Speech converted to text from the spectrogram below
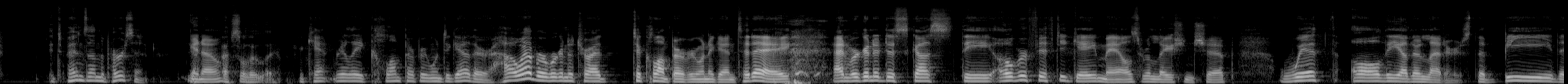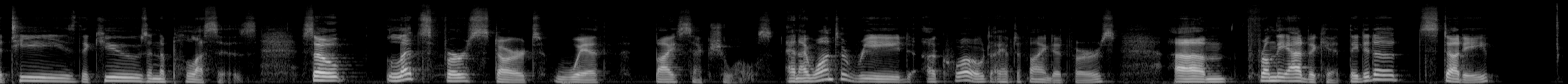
it depends on the person, you know? Absolutely. We can't really clump everyone together. However, we're going to try to clump everyone again today, and we're going to discuss the over 50 gay males relationship with all the other letters the B, the T's, the Q's, and the pluses. So let's first start with bisexuals. And I want to read a quote, I have to find it first, um, from The Advocate. They did a study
